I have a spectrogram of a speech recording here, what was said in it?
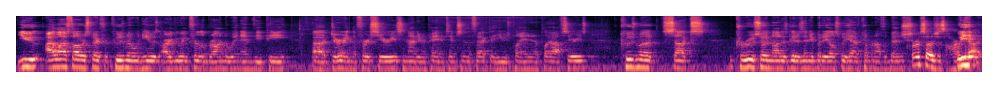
you. I lost all respect for Kuzma when he was arguing for LeBron to win MVP uh, during the first series and not even paying attention to the fact that he was playing in a playoff series. Kuzma sucks. Caruso not as good as anybody else we have coming off the bench. Caruso is just a hard We guy.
